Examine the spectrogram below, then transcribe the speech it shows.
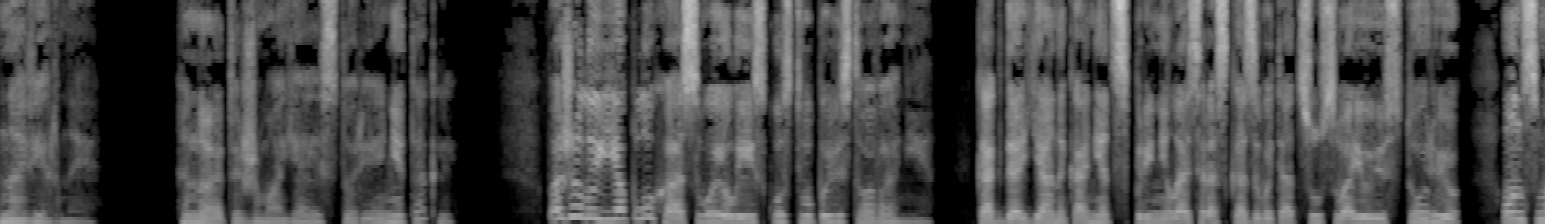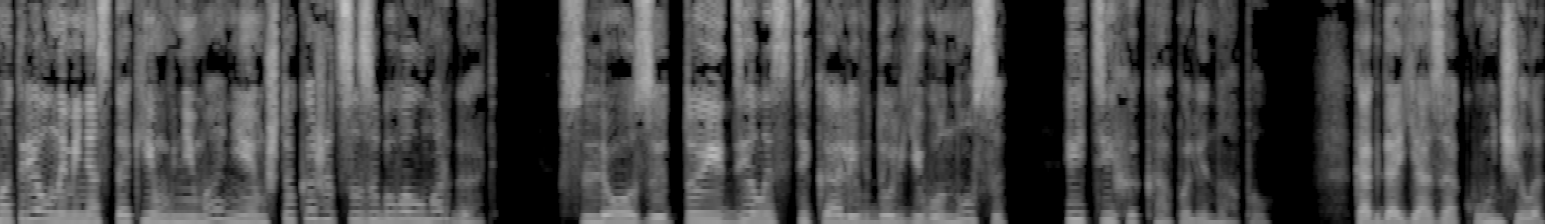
Наверное. Но это же моя история, не так ли? Пожалуй, я плохо освоила искусство повествования. Когда я, наконец, принялась рассказывать отцу свою историю, он смотрел на меня с таким вниманием, что, кажется, забывал моргать. Слезы то и дело стекали вдоль его носа и тихо капали на пол. Когда я закончила,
